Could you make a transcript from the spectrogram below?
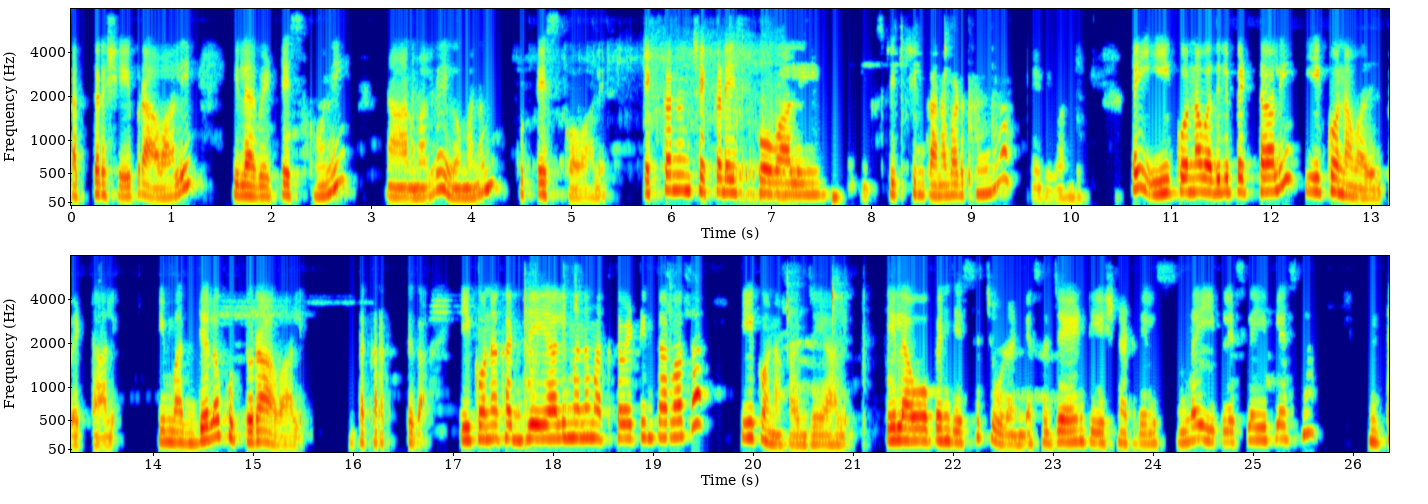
కత్తెర షేప్ రావాలి. ఇలా పెట్టేసుకొని నార్మల్గా ఇగో మనం కుట్టేసుకోవాలి. ఎక్కడి నుంచి ఎక్కడ వేసుకోవాలి? స్టిచ్చింగ్ కనబడుతుందా? ఇదిగోండి. అంటే ఈ కొన వదిలిపెట్టాలి ఈ కొన వదిలిపెట్టాలి. ఈ మధ్యలో కుట్టు రావాలి ఇంత కరెక్ట్గా. ఈ కొన కట్ చేయాలి మనం అతకబెట్టిన తర్వాత ఈ కొన కట్ చేయాలి. ఇలా ఓపెన్ చేస్తే చూడండి అసలు జాయింట్ చేసినట్టు తెలుస్తుందా? ఈ ప్లేస్లో ఈ ప్లేస్లో? ఇంత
